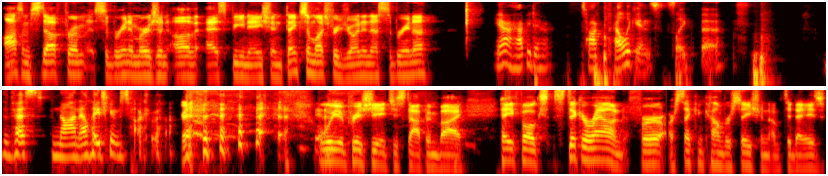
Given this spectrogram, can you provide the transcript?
Awesome stuff from Sabrina Merchant of SB Nation. Thanks so much for joining us, Sabrina. Yeah, happy to talk Pelicans. It's like the the best non-LA team to talk about. We appreciate you stopping by. Hey, folks, stick around for our second conversation of today's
